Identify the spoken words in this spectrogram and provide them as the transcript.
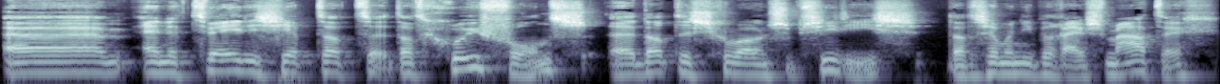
Um, en het tweede is, je hebt dat, dat groeifonds. Uh, dat is gewoon subsidies. Dat is helemaal niet bedrijfsmatig.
